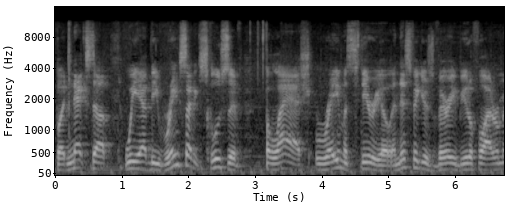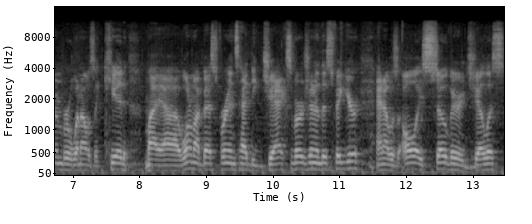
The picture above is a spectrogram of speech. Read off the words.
But next up, we have the ringside exclusive Flash Rey Mysterio, and this figure is very beautiful. I remember when I was a kid, my uh, one of my best friends had the Jakks version of this figure, and I was always so very jealous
